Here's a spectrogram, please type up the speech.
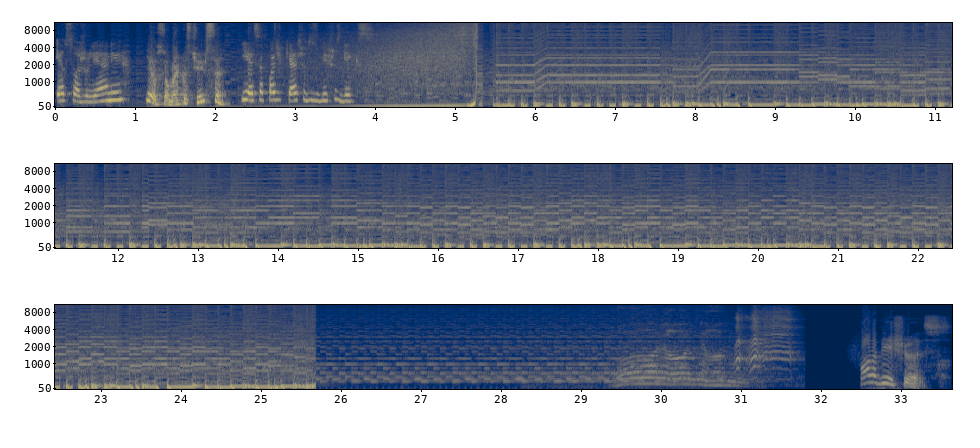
Eu sou a Juliane. E eu sou o Marcos Tirsa. E esse é o podcast dos Bichos Geeks. Fala, bichos!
